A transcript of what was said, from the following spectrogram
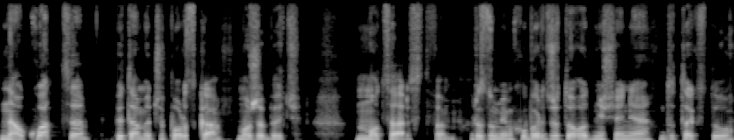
Na okładce pytamy, czy Polska może być mocarstwem. Rozumiem, Hubert, że to odniesienie do tekstu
